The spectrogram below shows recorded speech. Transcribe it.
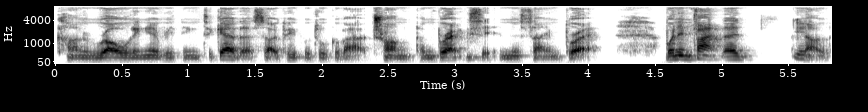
kind of rolling everything together. So people talk about Trump and Brexit in the same breath. When in fact, they're, you know,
